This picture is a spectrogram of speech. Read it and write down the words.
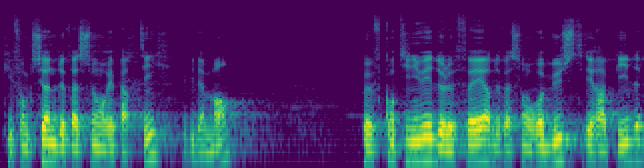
qui fonctionnent de façon répartie, évidemment, peuvent continuer de le faire de façon robuste et rapide,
